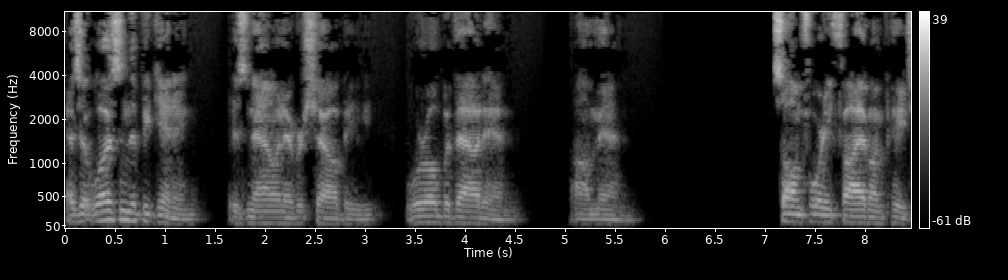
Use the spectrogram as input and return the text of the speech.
as it was in the beginning, is now, and ever shall be, world without end. Amen. Psalm 45 on page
